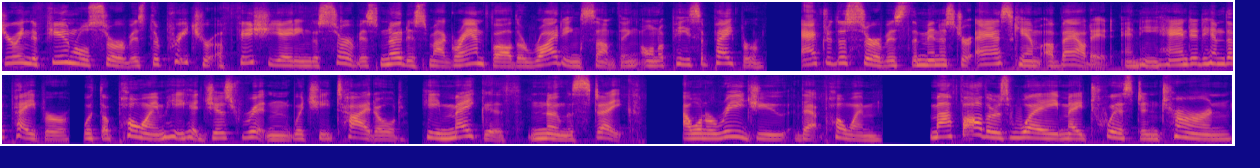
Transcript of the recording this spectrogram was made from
During the funeral service, the preacher officiating the service noticed my grandfather writing something on a piece of paper. After the service, the minister asked him about it, and he handed him the paper with the poem he had just written, which he titled, He Maketh No Mistake. I want to read you that poem. My father's way may twist and turn,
